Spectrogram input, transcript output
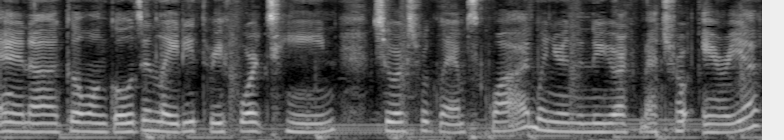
and uh, go on Golden Lady 314. She works for Glam Squad when you're in the New York metro area.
